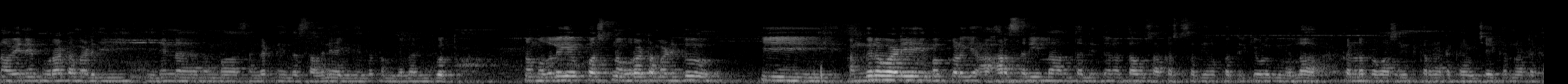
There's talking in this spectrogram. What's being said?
ನಾವೇನೇನು ಹೋರಾಟ ಮಾಡಿದ್ದೀವಿ ಏನೇನು ನಮ್ಮ ಸಂಘಟನೆಯಿಂದ ಸಾಧನೆ ಆಗಿದೆ ಅಂತ ತಮಗೆಲ್ಲರಿಗೂ ಗೊತ್ತು. ನಾವು ಮೊದಲಿಗೆ ಫಸ್ಟ್ ನಾವು ಹೋರಾಟ ಮಾಡಿದ್ದು, ಈ ಅಂಗನವಾಡಿ ಮಕ್ಕಳಿಗೆ ಆಹಾರ ಸರಿ ಇಲ್ಲ ಅಂತಂದಿದ್ದನ್ನು ತಾವು ಸಾಕಷ್ಟು ಸದಿನ ಪತ್ರಿಕೆ ಒಳಗೆ ನೀವೆಲ್ಲ ಕನ್ನಡ ಪ್ರವಾಸ ಕರ್ನಾಟಕ, ವಿಜಯ ಕರ್ನಾಟಕ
